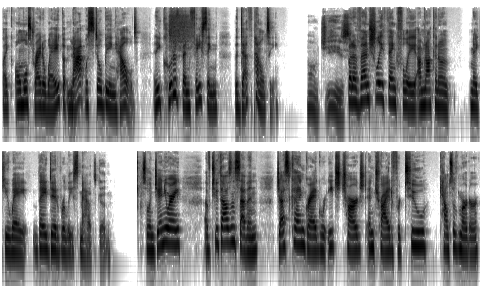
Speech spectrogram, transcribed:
like almost right away, but Matt was still being held and he could have been facing the death penalty. Oh, geez. But eventually, thankfully, I'm not going to make you wait. They did release Matt. that's good. So in January of 2007, Jessica and Greg were each charged and tried for two counts of murder,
